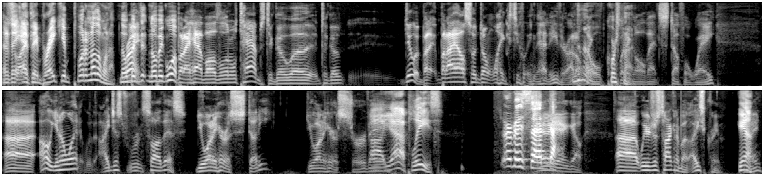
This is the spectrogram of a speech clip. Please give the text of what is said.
and if they I if they break, you put another one up. No Right. big no big whoop. but I have all the little tabs to go uh, to go uh, do it. But but I also don't like doing that either. I don't No, like of course putting not. all that stuff away. Uh, oh, you know what? I just re- saw this. Do you want to hear a study? Do you want to hear a survey? Uh, yeah, please. Survey said There you go. Uh, we were just talking about ice cream. Yeah. right?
